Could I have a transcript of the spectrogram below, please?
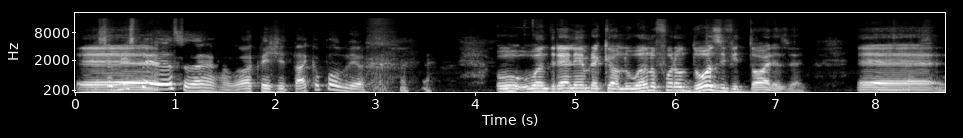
É... Essa é a minha esperança, né? Vou acreditar que é o problema. o, o André lembra aqui, ó, no ano foram 12 vitórias, velho. É...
